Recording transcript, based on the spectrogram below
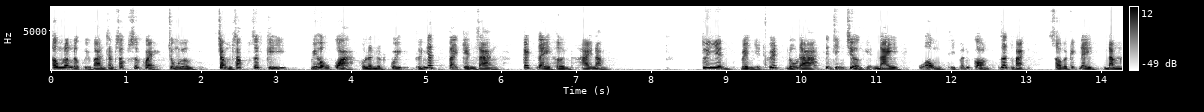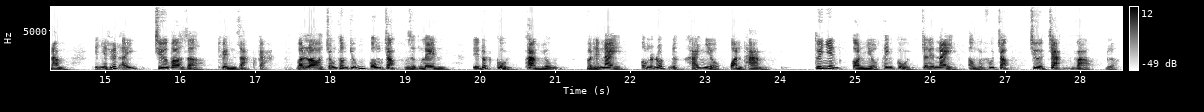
Ông đang được Ủy ban chăm sóc sức khỏe Trung ương chăm sóc rất kỹ vì hậu quả của lần đột quỵ thứ nhất tại Kiên Giang cách đây hơn 2 năm. Tuy nhiên, về nhiệt huyết đấu đá trên chính trường hiện nay của ông thì vẫn còn rất mạnh so với cách đây 5 năm thì nhiệt huyết ấy chưa bao giờ thuyên giảm cả. Và lò chống tham nhũng của ông Trọng dựng lên để đốt củi tham nhũng và đến nay ông đã đốt được khá nhiều quan tham. Tuy nhiên còn nhiều thanh củi cho đến nay ông Nguyễn Phú Trọng chưa chạm vào được.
